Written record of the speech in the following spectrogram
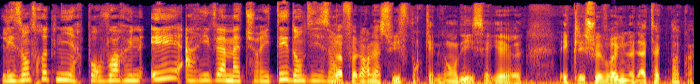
les entretenir pour voir une haie arriver à maturité dans 10 ans. Il va falloir la suivre pour qu'elle grandisse et, euh, et, que les chevreuils ne l'attaquent pas quoi.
